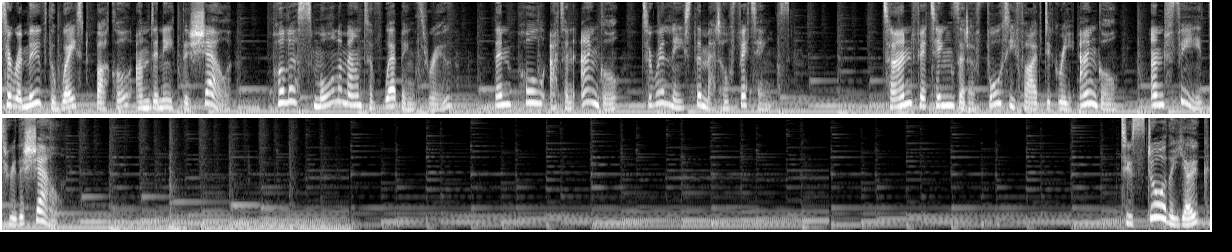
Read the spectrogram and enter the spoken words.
To remove the waist buckle underneath the shell, pull a small amount of webbing through, then pull at an angle to release the metal fittings. Turn fittings at a 45 degree angle and feed through the shell. To store the yoke,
